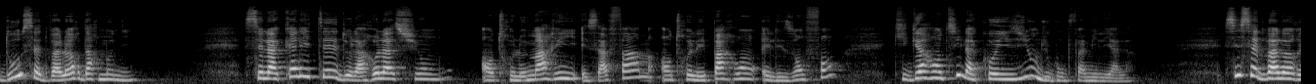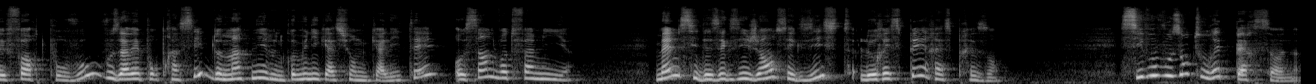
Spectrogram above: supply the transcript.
d'où cette valeur d'harmonie. C'est la qualité de la relation entre le mari et sa femme, entre les parents et les enfants, qui garantit la cohésion du groupe familial. Si cette valeur est forte pour vous, vous avez pour principe de maintenir une communication de qualité au sein de votre famille. Même si des exigences existent, le respect reste présent. Si vous vous entourez de personnes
